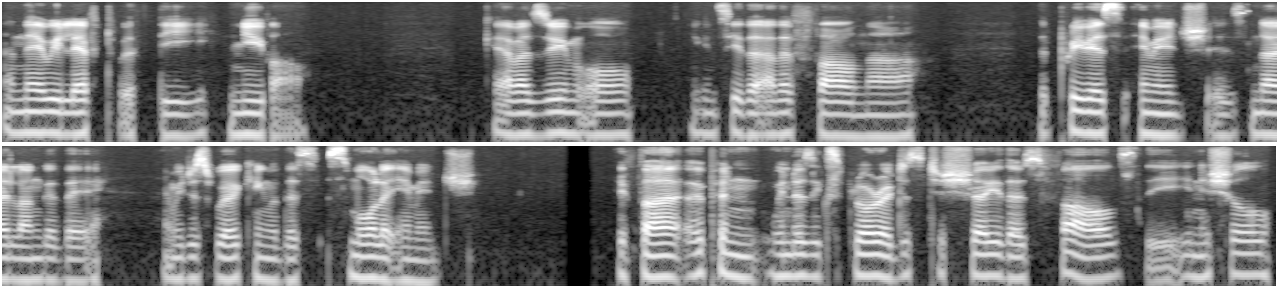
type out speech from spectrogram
and there we left with the new file. Okay, if I zoom all, you can see the other file now the previous image is no longer there and we're just working with this smaller image. If I open Windows Explorer just to show you those files, the initial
